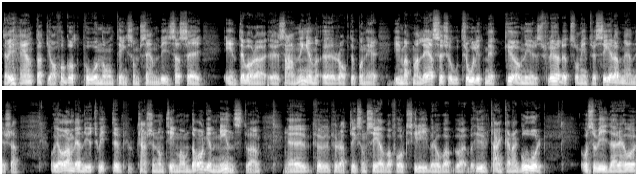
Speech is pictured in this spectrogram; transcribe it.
Det har ju hänt att jag har gått på någonting som sen visar sig inte vara eh, sanningen eh, rakt upp och ner i och med att man läser så otroligt mycket av nyhetsflödet som intresserad människa. Och jag använder ju Twitter kanske någon timme om dagen minst. Va? Mm. Eh, för, för att liksom se vad folk skriver och vad, vad, hur tankarna går och så vidare. Och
